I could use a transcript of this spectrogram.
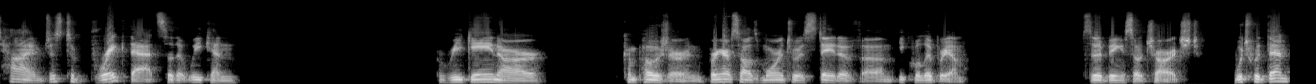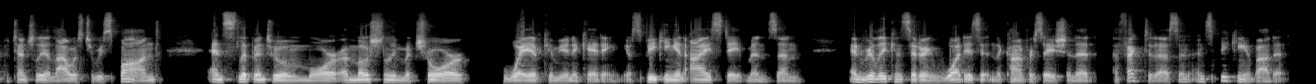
time just to break that so that we can regain our composure and bring ourselves more into a state of um, equilibrium instead of being so charged which would then potentially allow us to respond and slip into a more emotionally mature way of communicating, you know, speaking in I statements and and really considering what is it in the conversation that affected us and, and speaking about it.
